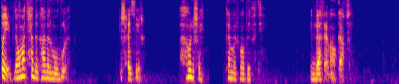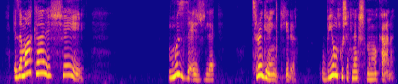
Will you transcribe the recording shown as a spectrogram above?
طيب لو ما تحقق هذا الموضوع إيش حيصير؟ أول شيء كمل في وظيفتي الدافع ما هو كافي إذا ما كان الشيء مزعج لك triggering كده وبينكشك نكش من مكانك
